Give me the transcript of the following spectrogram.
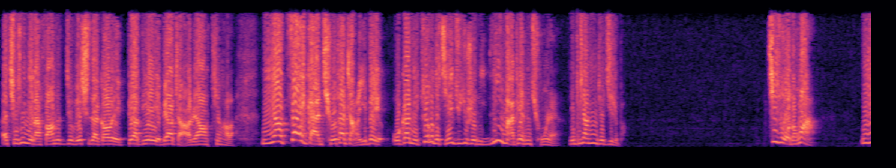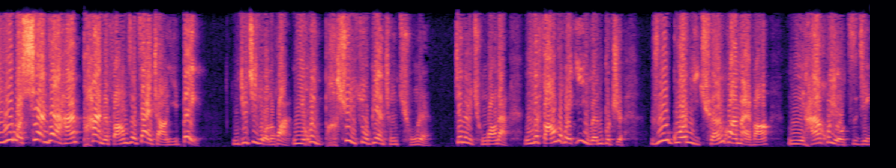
啊，求求你了，房子就维持在高位，不要跌也不要涨。然后听好了，你要再敢求它涨一倍，我告诉你，最后的结局就是你立马变成穷人。你不相信就记着吧。记住我的话，你如果现在还盼着房子再涨一倍，你就记住我的话，你会迅速变成穷人，真的是穷光蛋。你的房子会一文不值。如果你全款买房，你还会有资金；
